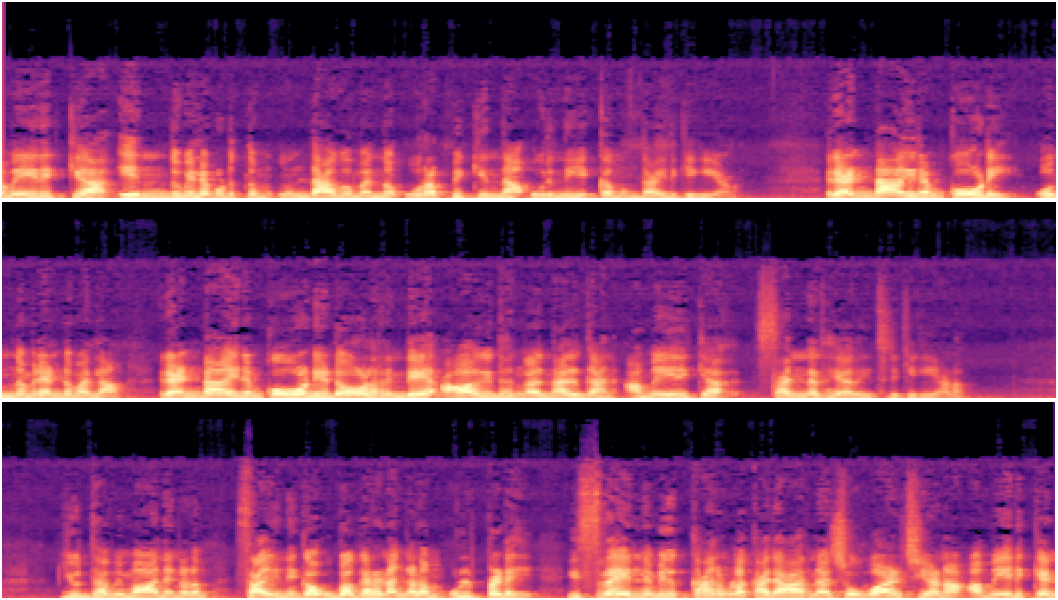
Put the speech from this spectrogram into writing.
അമേരിക്ക എന്തു വില കൊടുത്തും ഉണ്ടാകുമെന്ന് ഉറപ്പിക്കുന്ന ഒരു നീക്കം ഉണ്ടായിരിക്കുകയാണ് രണ്ടായിരം കോടി ഒന്നും രണ്ടുമല്ല രണ്ടായിരം കോടി ഡോളറിന്റെ ആയുധങ്ങൾ നൽകാൻ അമേരിക്ക സന്നദ്ധ അറിയിച്ചിരിക്കുകയാണ്. യുദ്ധവിമാനങ്ങളും സൈനിക ഉപകരണങ്ങളും ഉൾപ്പെടെ ഇസ്രായേലിന് വിൽക്കാനുള്ള കരാറിന് ചൊവ്വാഴ്ചയാണ് American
